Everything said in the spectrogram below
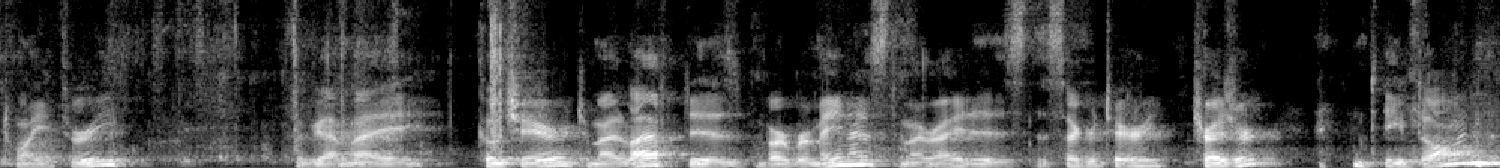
23. I've got my co-chair. To my left is Barbara Manus. To my right is the secretary treasurer, Dave Dahlman.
